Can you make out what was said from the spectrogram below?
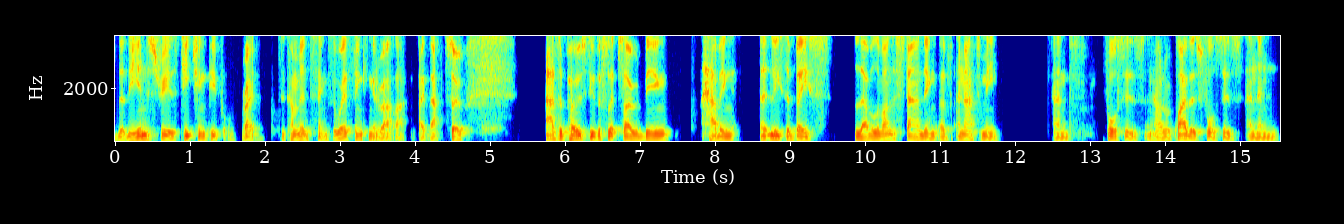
that the industry is teaching people, right? To come into things, the way of thinking about that like that. So as opposed to the flip side would being having at least a base level of understanding of anatomy and forces and how to apply those forces and then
